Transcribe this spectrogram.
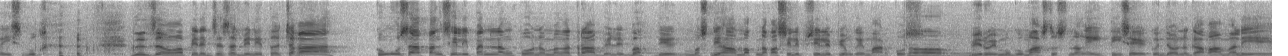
Facebook doon sa mga pinagsasabi nito? Tsaka, kung usapang silipan lang po ng mga travel, eh ba, di, mas di hamak nakasilip-silip yung kay Marcos. Oo. Biruin mo, gumastos ng 87, kung di ako nagkakamali, eh,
